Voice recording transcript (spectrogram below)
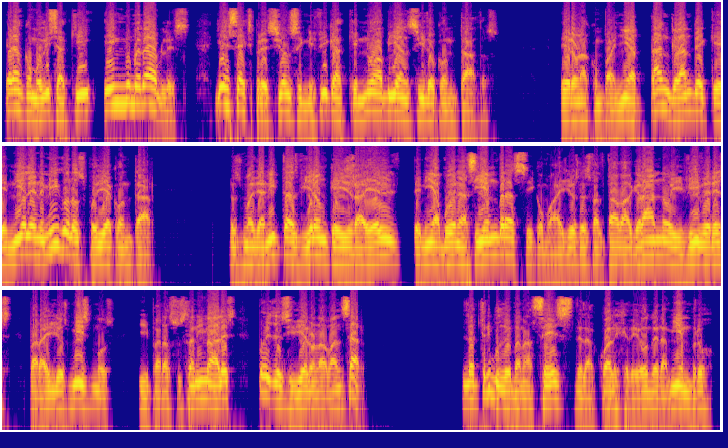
Eran, como dice aquí, innumerables, y esa expresión significa que no habían sido contados. Era una compañía tan grande que ni el enemigo los podía contar. Los madianitas vieron que Israel tenía buenas siembras y como a ellos les faltaba grano y víveres para ellos mismos y para sus animales, pues decidieron avanzar. La tribu de Manasés, de la cual Gedeón era miembro,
